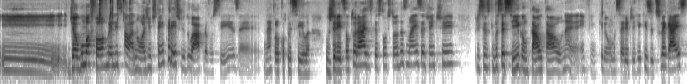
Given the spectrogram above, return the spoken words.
E de alguma forma eles falaram: não, a gente tem interesse de doar para vocês, é, né? Falou com a Priscila os direitos autorais, as questões todas, mas a gente precisa que vocês sigam tal, tal, né? Enfim, criou uma série de requisitos legais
